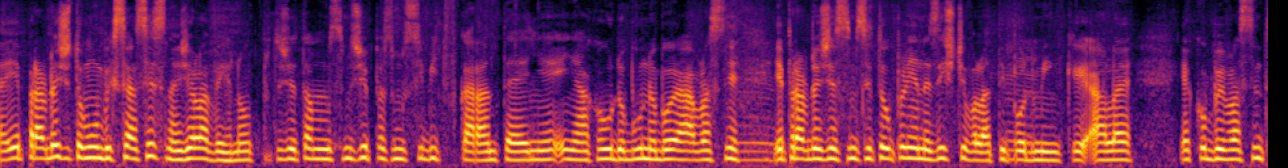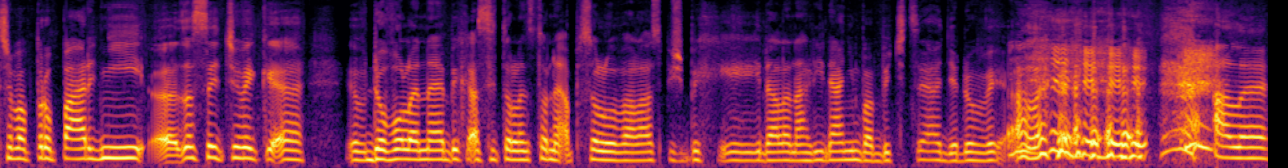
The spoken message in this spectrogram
je pravda, že tomu bych se asi snažila vyhnout, protože tam myslím, že pes musí být v karanténě i nějakou dobu, nebo já vlastně, je pravda, že jsem si to úplně nezjišťovala, ty podmínky, ale jako by vlastně třeba pro pár dní eh, zase člověk eh, v dovolené bych asi tohle to neabsolvovala, spíš bych ji dala na hlídání babičce a dědovi, ale, ale,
